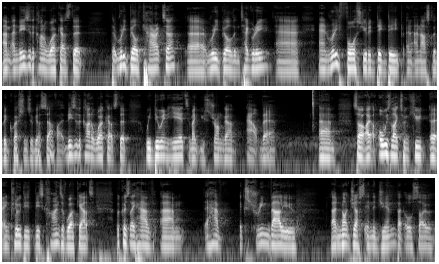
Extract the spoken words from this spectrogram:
Um, and these are the kind of workouts that that really build character uh, really build integrity uh, and really force you to dig deep and, and ask the big questions of yourself these are the kind of workouts that we do in here to make you stronger out there um, so I always like to include uh, include these, these, kinds of workouts because they have um, they have extreme value, uh, not just in the gym but also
